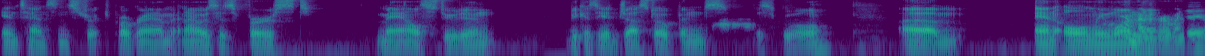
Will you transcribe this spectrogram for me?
intense and strict program and i was his first male student because he had just opened the school um and only one that remember when-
